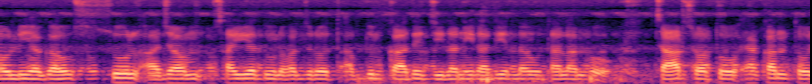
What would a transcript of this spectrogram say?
আউলিয়া গাউসুল আজম, সাইয়দুল হজরত আব্দুল কাদের জিলানি রাদিয়াল্লাহু তাআলাহ চার শত একাত্তর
